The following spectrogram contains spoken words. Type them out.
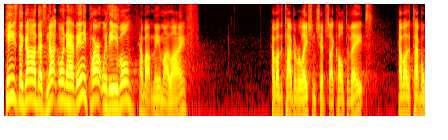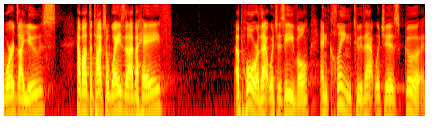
He's the God that's not going to have any part with evil. How about me and my life? How about the type of relationships I cultivate? How about the type of words I use? How about the types of ways that I behave? Abhor that which is evil and cling to that which is good.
